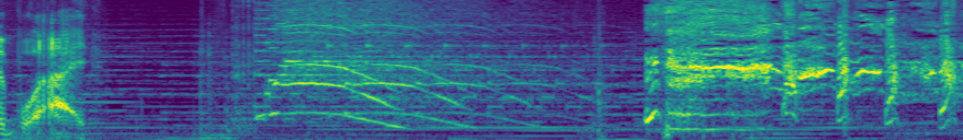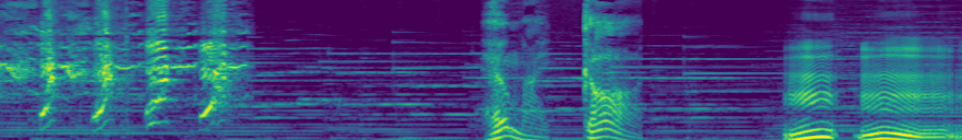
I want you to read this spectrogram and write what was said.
Yeah, boy. Oh my god. Mm-mm.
